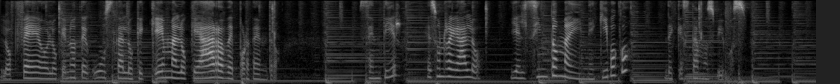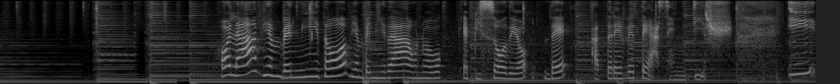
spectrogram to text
lo feo, lo que no te gusta, lo que quema, lo que arde por dentro. Sentir es un regalo y el síntoma inequívoco de que estamos vivos. Hola, bienvenido, bienvenida a un nuevo episodio de Atrévete a sentir. Y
